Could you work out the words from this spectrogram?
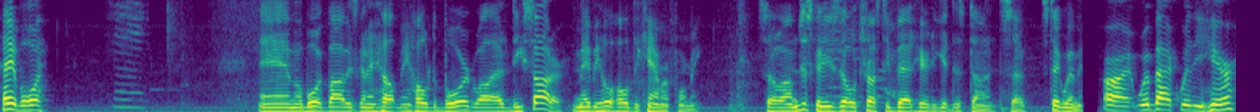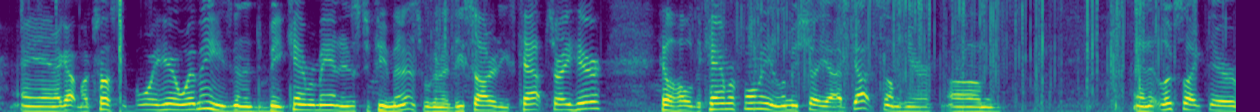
Hey boy. Hey. And my boy Bobby's gonna help me hold the board while I desolder. Maybe he'll hold the camera for me. So I'm just gonna use the old trusty bed here to get this done. So stick with me all right, we're back with you here, and I got my trusty boy here with me. He's going to be cameraman in just a few minutes. We're going to desolder these caps right here. He'll hold the camera for me, and let me show you. I've got some here, um, and it looks like they're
